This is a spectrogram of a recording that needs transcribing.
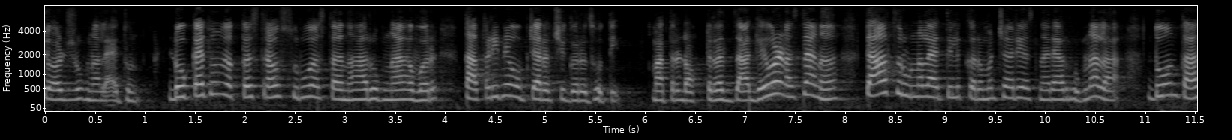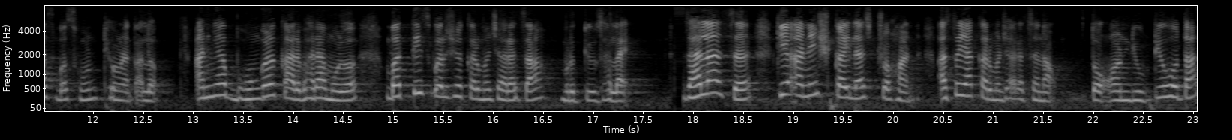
जॉर्ज रुग्णालयातून. डोक्यातून रक्तस्राव सुरू असताना रुग्णावर तातडीने उपचाराची गरज होती. मात्र डॉक्टर जागेवर नसल्यानं त्याच रुग्णालयातील कर्मचारी असणाऱ्या रुग्णाला दोन तास बसवून ठेवण्यात आलं. आणि या भोंगळ कारभारामुळं बत्तीस वर्ष कर्मचाऱ्याचा मृत्यू झालाय. झालं असं की अनिश कैलास चौहान असं या कर्मचाऱ्याचं नाव. तो ऑन ड्युटी होता.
